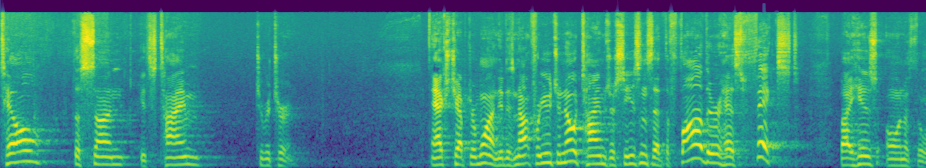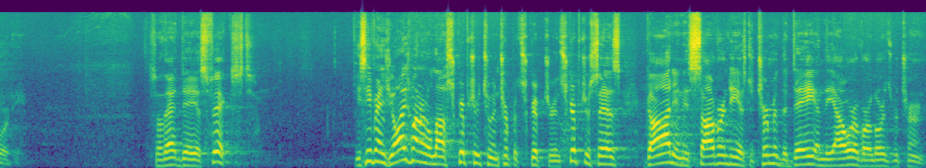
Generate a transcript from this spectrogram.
tell the Son it's time to return. Acts chapter 1 It is not for you to know times or seasons that the Father has fixed by his own authority. So that day is fixed. You see, friends, you always want to allow Scripture to interpret Scripture. And Scripture says God, in His sovereignty, has determined the day and the hour of our Lord's return.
